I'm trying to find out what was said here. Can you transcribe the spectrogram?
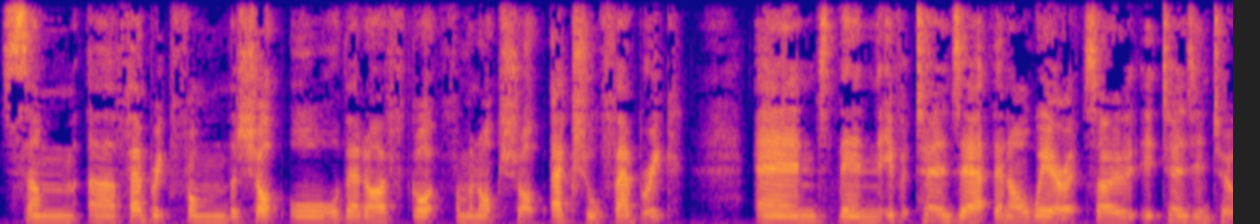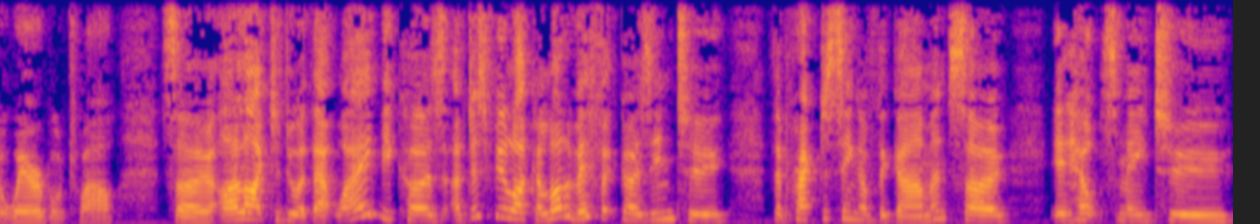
some uh, fabric from the shop or that I've got from an op shop, actual fabric. And then if it turns out, then I'll wear it. So it turns into a wearable toile. So I like to do it that way because I just feel like a lot of effort goes into the practicing of the garment. So it helps me to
